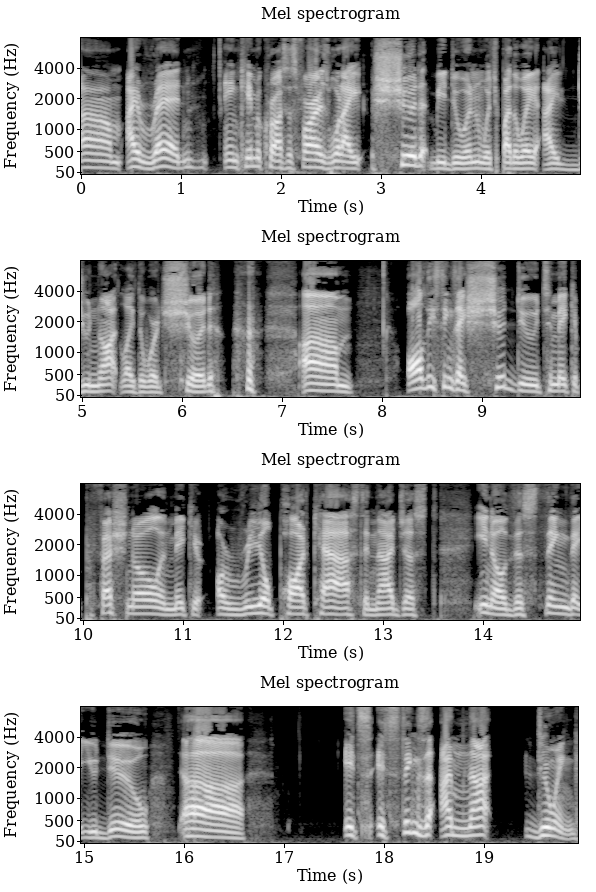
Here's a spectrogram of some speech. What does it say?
um, I read and came across as far as what I should be doing, which by the way I do not like the word should. um, all these things I should do to make it professional and make it a real podcast and not just you know this thing that you do. Uh, it's it's things that I'm not doing.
